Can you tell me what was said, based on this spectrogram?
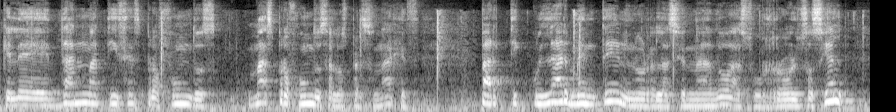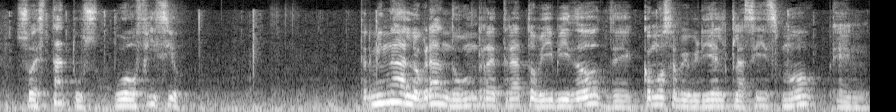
que le dan matices profundos, más profundos a los personajes, particularmente en lo relacionado a su rol social, su estatus u oficio. Termina logrando un retrato vívido de cómo se viviría el clasismo en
